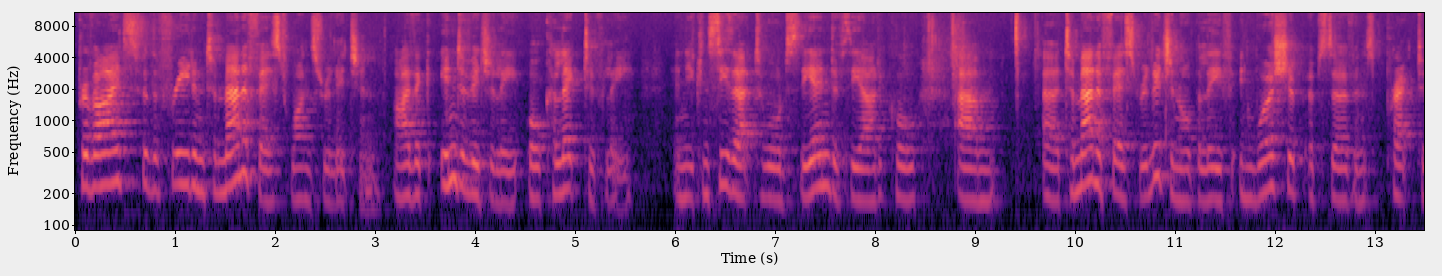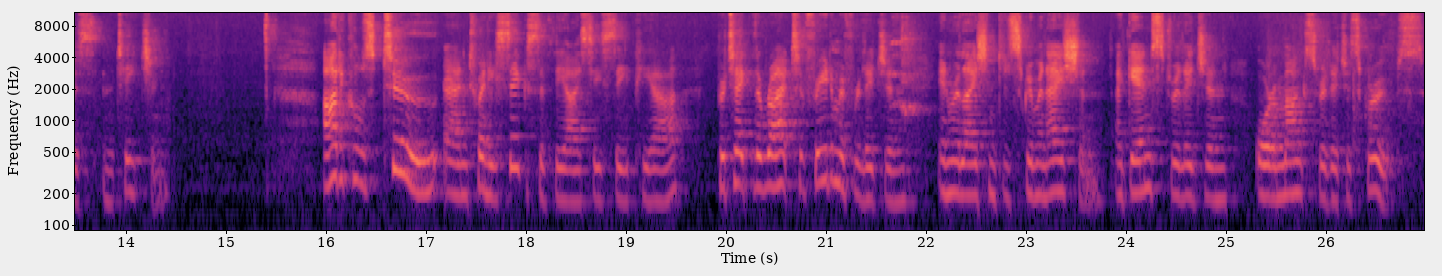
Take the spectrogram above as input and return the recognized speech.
provides for the freedom to manifest one's religion, either individually or collectively. And you can see that towards the end of the article, um, uh, to manifest religion or belief in worship, observance, practice and teaching. Articles 2 and 26 of the ICCPR protect the right to freedom of religion in relation to discrimination against religion or amongst religious groups.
